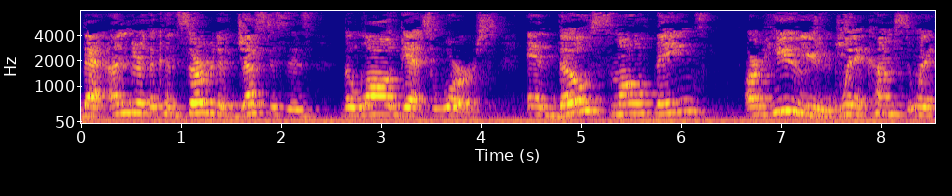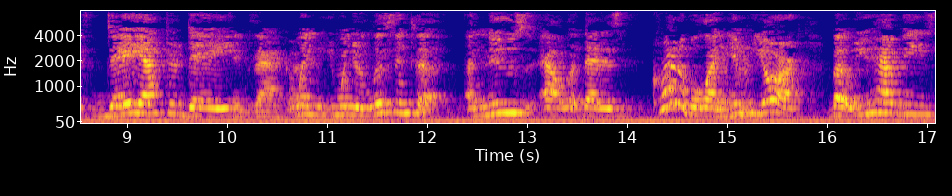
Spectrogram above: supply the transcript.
that under the conservative justices, the law gets worse, and those small things are huge, Huge. when it comes to when it's day after day. Exactly. When when you're listening to a news outlet that is credible, like Mhm. NPR, but you have these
